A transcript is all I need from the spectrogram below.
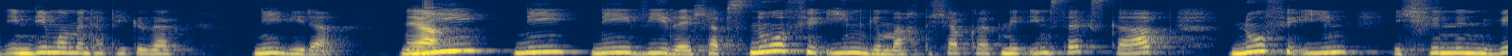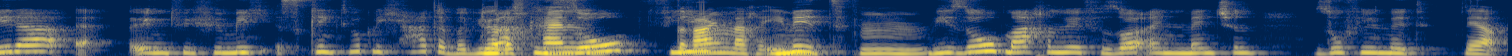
in dem Moment habe ich gesagt, nie wieder. Ja. Nie, nie, nie wieder. Ich habe es nur für ihn gemacht. Ich habe gerade mit ihm Sex gehabt, nur für ihn. Ich finde ihn weder äh, irgendwie für mich, es klingt wirklich hart, aber wir Du machen so viel Drang nach ihm. mit. Mhm. Wieso machen wir für so einen Menschen so viel mit? Ja.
